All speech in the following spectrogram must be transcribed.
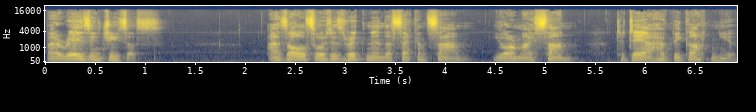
by raising Jesus. As also it is written in the second psalm, You are my son, today I have begotten you.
